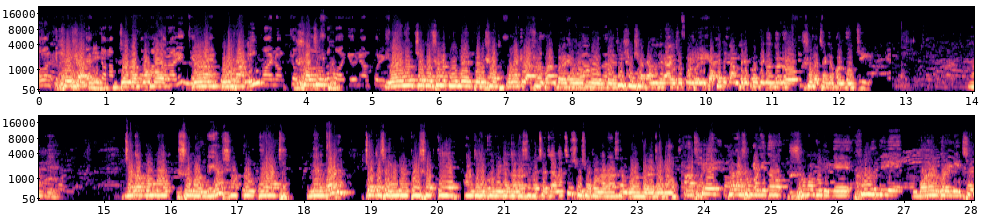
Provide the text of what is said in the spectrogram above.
অলঙ্কৃত ইউনিয়ন পরিষদ। আসন গ্রহণ করার জন্য অনুরোধ করছি সেই সাথে আমাদের আয়োজক মন্ডলীর পক্ষ থেকে আন্তরিক অভিনন্দন ও শুভেচ্ছা জ্ঞাপন করছি। জনাব মোহাম্মদ সুমন মিয়া ওয়ার্ড মেম্বার চৌদ্দশো ইউনিয়ন পরিষদকে আন্তরিক অভিনন্দন ও শুভেচ্ছা জানাচ্ছি। সেই সাথে ওনারা আসন গ্রহণ করার জন্য আজকে খেলা সম্মানিত সভাপতিকে ফুল দিয়ে বরণ করে নিচ্ছেন।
